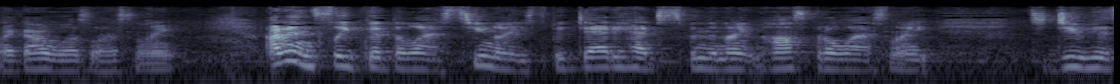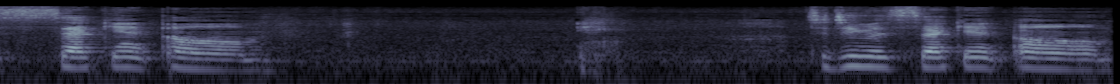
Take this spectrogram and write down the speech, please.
like I was last night. I didn't sleep good the last two nights, but Daddy had to spend the night in hospital last night to do his second um, to do his second um,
